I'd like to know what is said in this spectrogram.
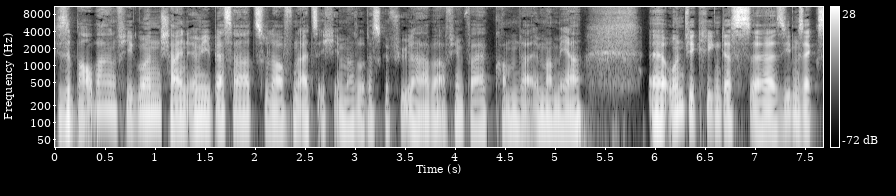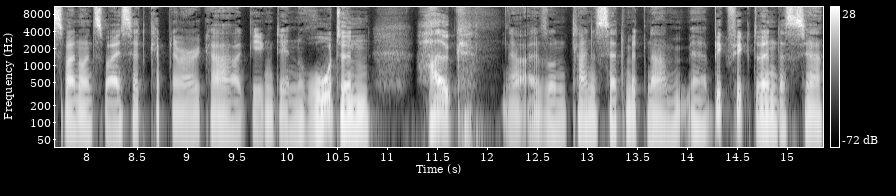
Diese baubaren Figuren scheinen irgendwie besser zu laufen, als ich immer so das Gefühl habe. Auf jeden Fall kommen da immer mehr. Äh, und wir kriegen das äh, 76292 Set Captain America gegen den roten Hulk ja, also ein kleines Set mit einer äh, Big Fig drin. Das ist ja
